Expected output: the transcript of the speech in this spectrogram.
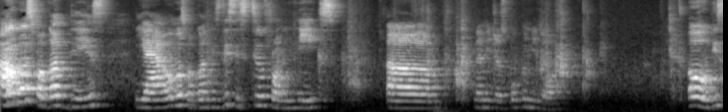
I almost forgot this. Yeah I almost forgot this. This is still from NYX. Um let me just open it up. Oh this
